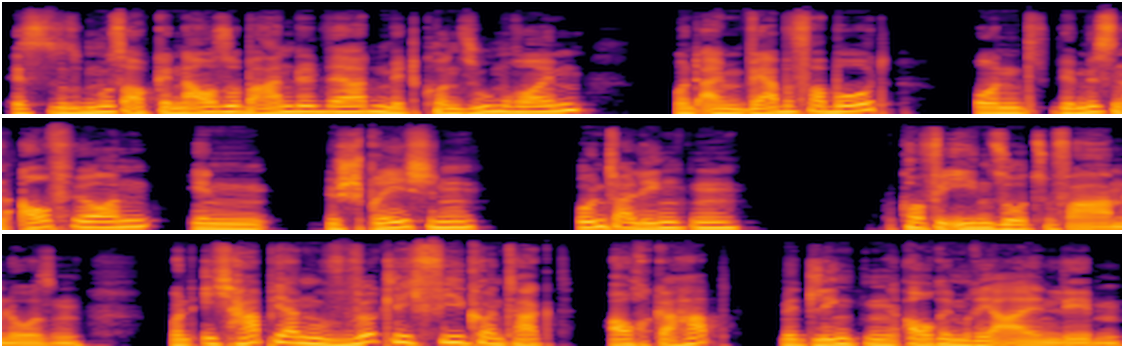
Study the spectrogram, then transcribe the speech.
Es muss auch genauso behandelt werden mit Konsumräumen und einem Werbeverbot. Und wir müssen aufhören, in Gesprächen unter Linken Koffein so zu verharmlosen. Und ich habe ja nun wirklich viel Kontakt auch gehabt mit Linken, auch im realen Leben.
